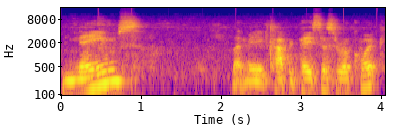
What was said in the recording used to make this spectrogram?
names. Let me copy paste this real quick.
